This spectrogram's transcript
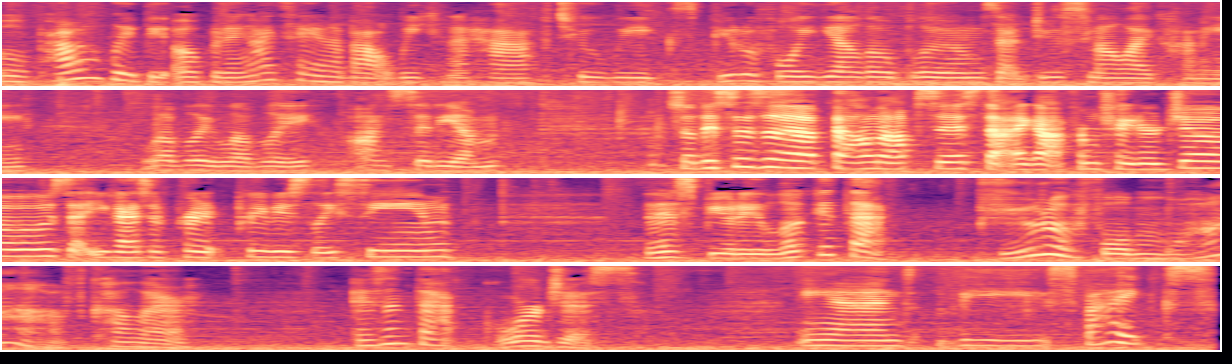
will probably be opening, I'd say in about a week and a half, two weeks. Beautiful yellow blooms that do smell like honey. Lovely, lovely Oncidium. So this is a Phalaenopsis that I got from Trader Joe's that you guys have pre previously seen. This beauty, look at that beautiful mauve color. Isn't that gorgeous? And the spikes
